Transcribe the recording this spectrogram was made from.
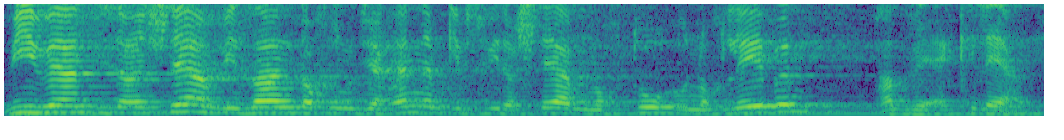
Wie werden sie darin sterben? Wir sagen doch, in Jahannam gibt es weder Sterben noch, Tod, noch Leben, haben wir erklärt.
